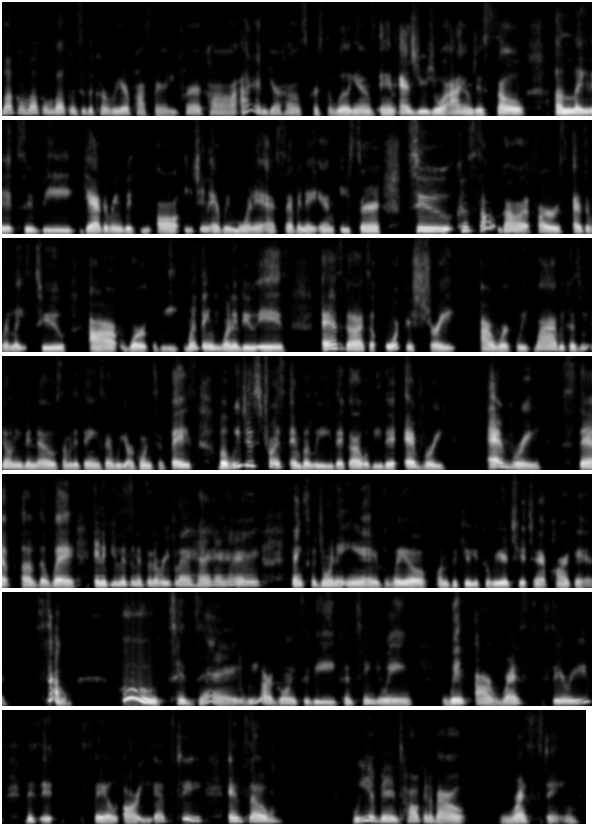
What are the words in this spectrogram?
Welcome, welcome, welcome to the Career Prosperity Prayer Call. I am your host, Crystal Williams. And as usual, I am just so elated to be gathering with you all each and every morning at 7 a.m. Eastern to consult God first as it relates to our work week. One thing we want to do is ask God to orchestrate our work week. Why? Because we don't even know some of the things that we are going to face, but we just trust and believe that God will be there every, every step of the way. And if you're listening to the replay, hey, hey, hey, thanks for joining in as well on the Peculiar Career Chit Chat podcast. So, who today we are going to be continuing with our rest series. This is spelled R E S T. And so we have been talking about resting.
